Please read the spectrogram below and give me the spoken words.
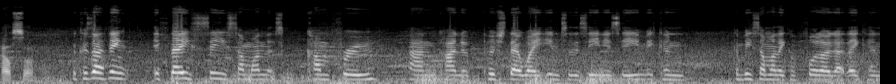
How so? Because I think if they see someone that's come through and kind of push their way into the senior team, it can can be someone they can follow. That they can,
